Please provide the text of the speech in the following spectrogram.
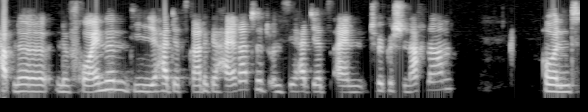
habe eine ne Freundin, die hat jetzt gerade geheiratet und sie hat jetzt einen türkischen Nachnamen. Und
